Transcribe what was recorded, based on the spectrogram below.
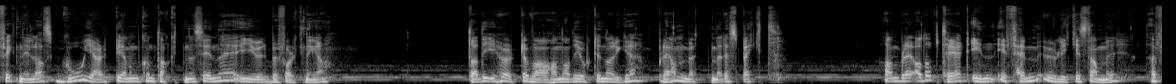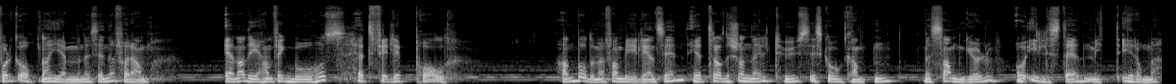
fikk Nillas god hjelp gjennom kontaktene sine i urbefolkninga. Da de hørte hva han hadde gjort i Norge, ble han møtt med respekt. Han ble adoptert inn i fem ulike stammer, der folk åpna hjemmene sine for ham. En av de han fikk bo hos, het Philip Paul. Han bodde med familien sin i et tradisjonelt hus i skogkanten, med sandgulv og ildsted midt i rommet.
